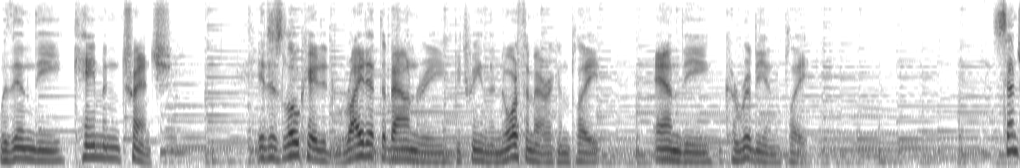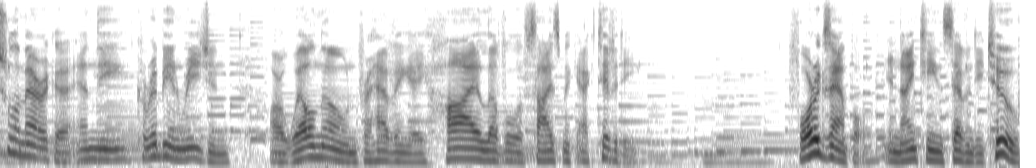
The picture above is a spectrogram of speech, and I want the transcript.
within the Cayman Trench. It is located right at the boundary between the North American plate and the Caribbean plate. Central America and the Caribbean region are well known for having a high level of seismic activity. For example, in 1972,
